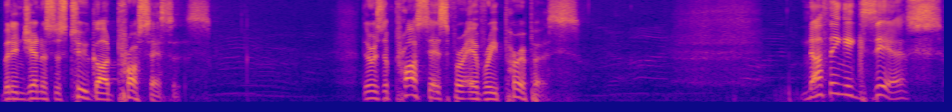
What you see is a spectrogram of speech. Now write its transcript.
but in Genesis 2, God processes. There is a process for every purpose. Nothing exists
